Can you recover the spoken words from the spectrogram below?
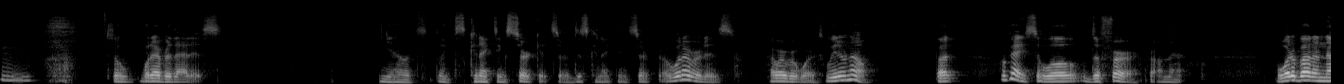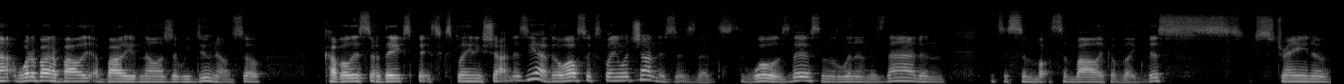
Hmm. So whatever that is, you know, it's like connecting circuits or disconnecting circuit or whatever it is. However it works, we don't know. But okay, so we'll defer on that. But what about a not? What about a body a body of knowledge that we do know? So. Kabbalists are they exp- explaining shatnez? Yeah, they'll also explain what shatnez is. That the wool is this and the linen is that, and it's a symbol symbolic of like this strain of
